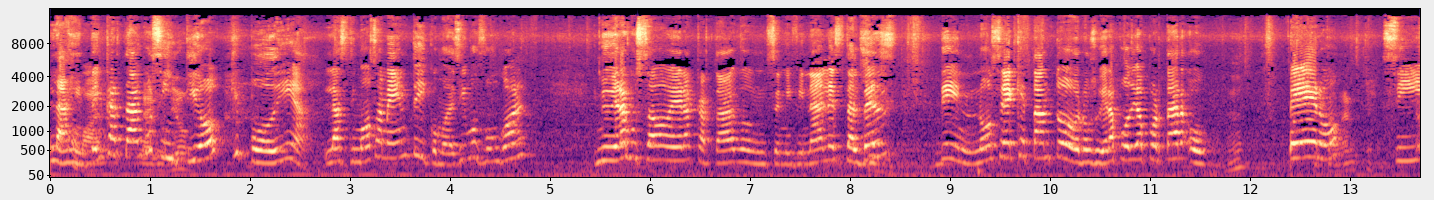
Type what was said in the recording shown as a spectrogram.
La gente vale, en Cartago sintió que podía. Lastimosamente, y como decimos, fue un gol. Me hubiera gustado ver a Cartago en semifinales. Tal vez, di, no sé qué tanto nos hubiera podido aportar, o, pero sí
